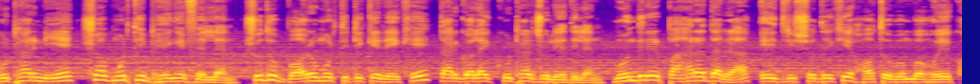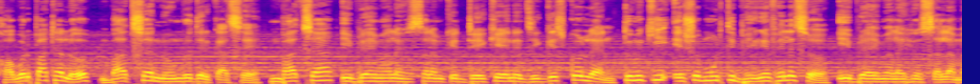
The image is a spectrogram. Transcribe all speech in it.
কুঠার নিয়ে সব মূর্তি ভেঙে ফেললেন। শুধু বড় মূর্তিটিকে রেখে তার গলায় কুঠার ঝুলিয়ে দিলেন। মন্দিরের পাহারাদাররা এই দৃশ্য দেখে হতভম্ব হয়ে খবর পাঠালো বাদশাহ নমরুদের কাছে। বাদশাহ ইব্রাহিম আলাইসাল্লামকে ডেকে এনে জিজ্ঞেস করলেন, তুমি কি এসব মূর্তি ভেঙে ফেলেছো? ইব্রাহিম আলাইসাল্লাম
